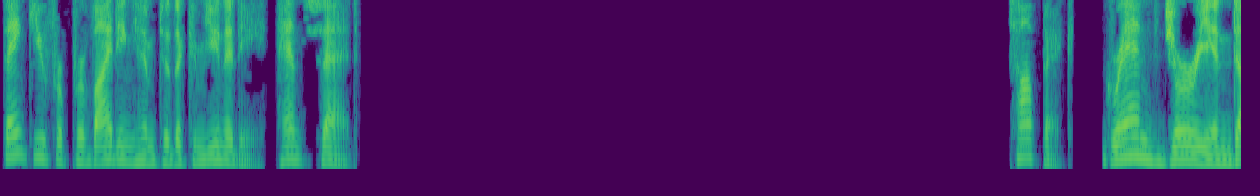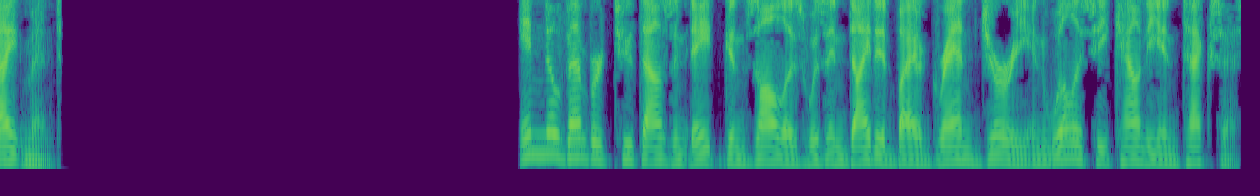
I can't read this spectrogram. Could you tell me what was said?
Thank you for providing him to the community, Hance said. Grand jury indictment In November 2008 Gonzales was indicted by a grand jury in Willacy County in Texas.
